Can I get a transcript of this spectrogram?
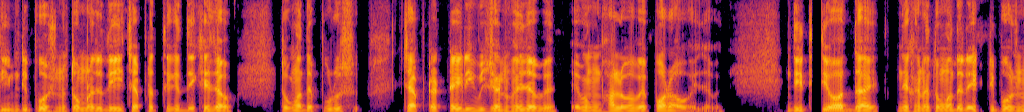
তিনটি প্রশ্ন তোমরা যদি এই চ্যাপ্টার থেকে দেখে যাও, তোমাদের পুরো চ্যাপ্টারটাই রিভিশন হয়ে যাবে এবং ভালোভাবে পড়াও হয়ে যাবে। দ্বিতীয় অধ্যায়, যেখানে তোমাদের একটি প্রশ্ন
